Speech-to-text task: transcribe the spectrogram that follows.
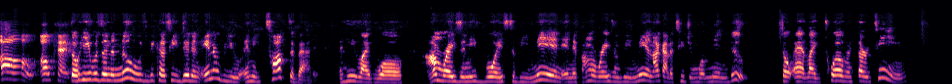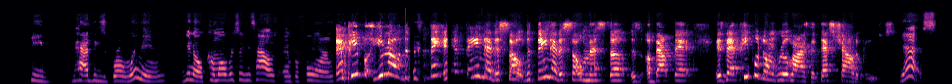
Oh, okay. So he was in the news because he did an interview and he talked about it. And he like, well, I'm raising these boys to be men, and if I'm gonna raise them to be men, I gotta teach them what men do. So at like 12 and 13, he had these grown women, you know, come over to his house and perform. And people, you know, the thing, the thing that is so, the thing that is so messed up is about that is that people don't realize that that's child abuse. Yes.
